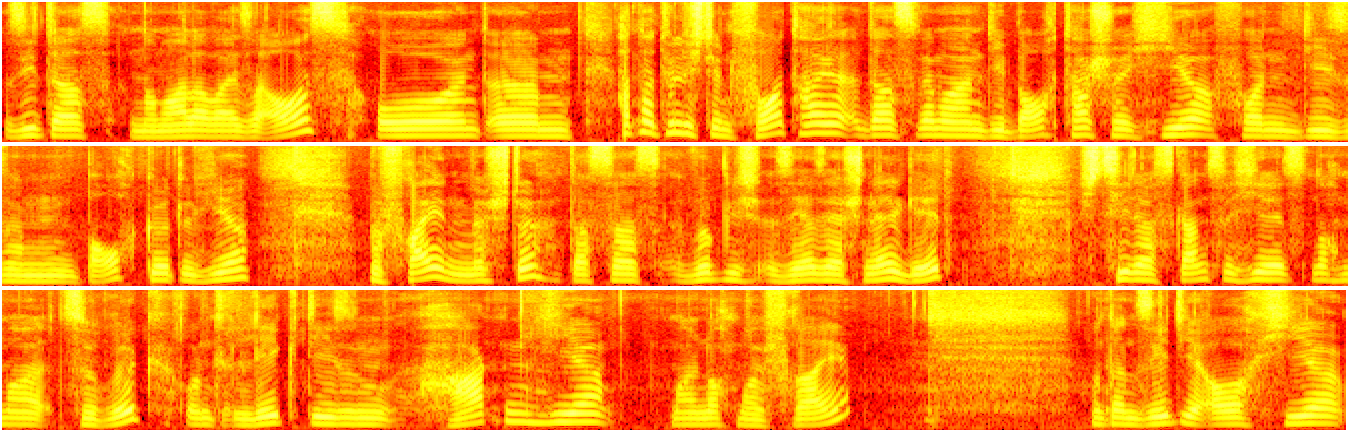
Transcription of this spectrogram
sieht das normalerweise aus und ähm, hat natürlich den Vorteil, dass wenn man die Bauchtasche hier von diesem Bauchgürtel hier befreien möchte, dass das wirklich sehr, sehr schnell geht. Ich ziehe das Ganze hier jetzt nochmal zurück und lege diesen Haken hier mal nochmal frei. Und dann seht ihr auch hier,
